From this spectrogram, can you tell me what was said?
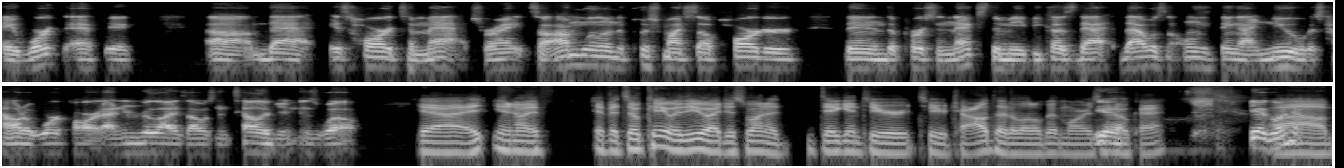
a work ethic um, that is hard to match, right? So I'm willing to push myself harder than the person next to me because that that was the only thing I knew was how to work hard. I didn't realize I was intelligent as well. Yeah, you know, if if it's okay with you, I just want to dig into your to your childhood a little bit more. Is yeah. that okay? Yeah, go ahead. Um,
